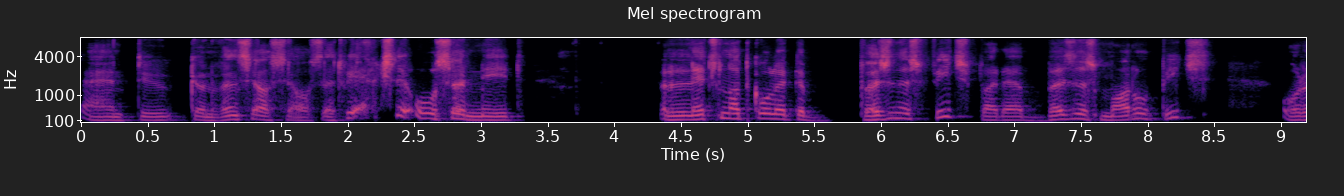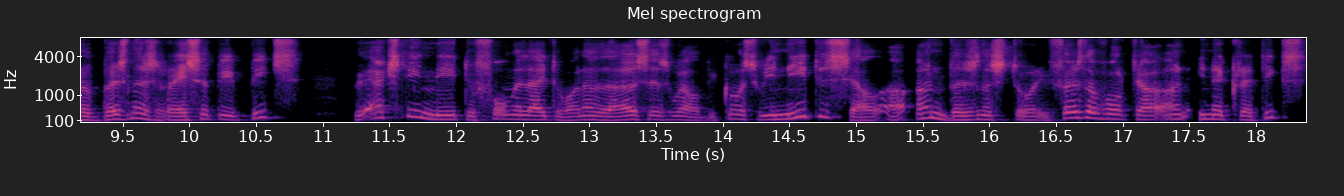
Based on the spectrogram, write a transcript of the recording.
and to convince ourselves that we actually also need let's not call it a business pitch, but a business model pitch or a business recipe pitch. We actually need to formulate one of those as well because we need to sell our own business story. First of all, to our own inner critics,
